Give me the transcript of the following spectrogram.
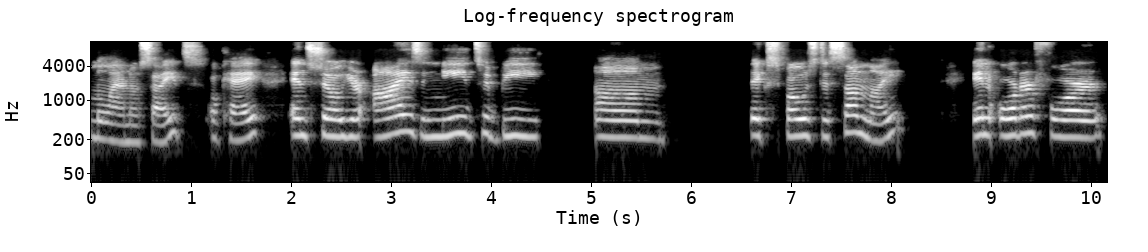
melanocytes, okay? And so your eyes need to be um exposed to sunlight in order for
